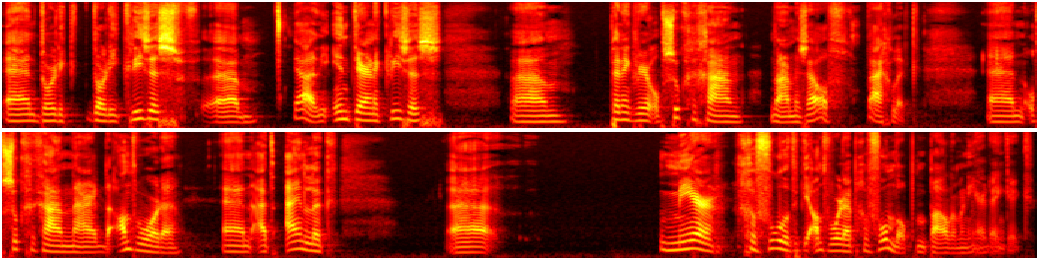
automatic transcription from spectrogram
En door die, door die crisis, um, ja, die interne crisis... Um, ben ik weer op zoek gegaan naar mezelf, eigenlijk. En op zoek gegaan naar de antwoorden. En uiteindelijk... Uh, meer gevoel dat ik die antwoorden heb gevonden op een bepaalde manier, denk ik.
